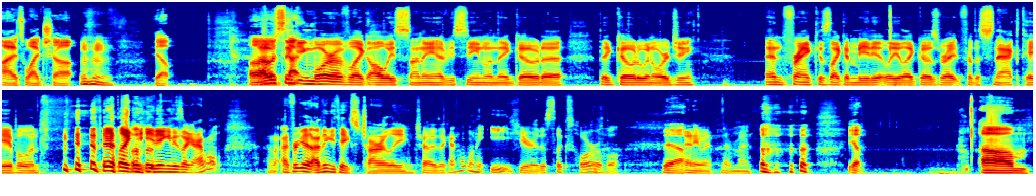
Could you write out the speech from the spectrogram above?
Eyes Wide Shut. Mm-hmm. Uh, I was that- thinking more of like Always Sunny. Have you seen when they go to they go to an orgy? And Frank is like immediately like goes right for the snack table and they're like eating and he's like I don't I forget I think he takes Charlie and Charlie's like I don't want to eat here this looks horrible. yeah. Anyway, never mind. Yep. Um,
